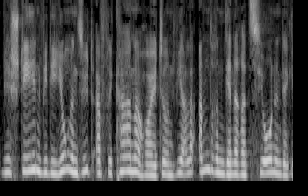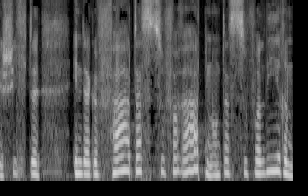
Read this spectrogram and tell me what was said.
Wir stehen wie die jungen Südafrikaner heute und wie alle anderen Generationen der Geschichte in der Gefahr, das zu verraten und das zu verlieren,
